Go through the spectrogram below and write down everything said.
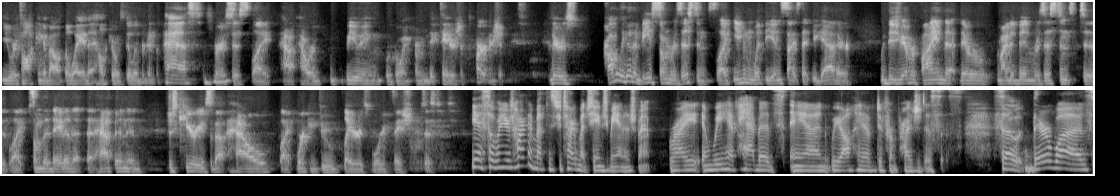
you were talking about the way that healthcare was delivered in the past mm-hmm. versus like how, how we're viewing we're going from dictatorship to partnership there's probably going to be some resistance like even with the insights that you gather did you ever find that there might have been resistance to like some of the data that, that happened and just curious about how like working through layers of organizational resistance yeah so when you're talking about this you're talking about change management right and we have habits and we all have different prejudices so there was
